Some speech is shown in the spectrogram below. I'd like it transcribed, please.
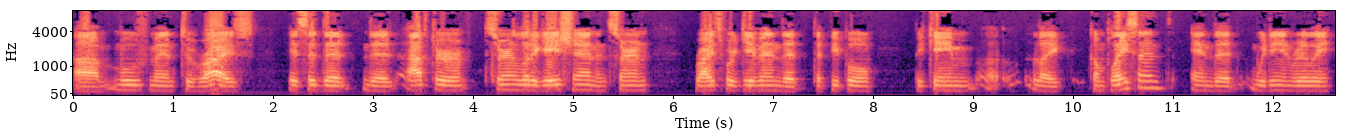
uh, movement to rise? Is it that, that after certain litigation and certain rights were given, that, that people became uh, like complacent and that we didn't really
